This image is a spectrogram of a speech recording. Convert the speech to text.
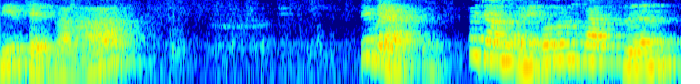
Bir kez daha. Ve bıraktın. Bacağını öne doğru uzattın.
